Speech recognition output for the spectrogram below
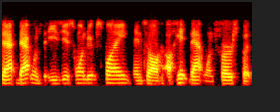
that that one's the easiest one to explain, and so I'll, I'll hit that one first. But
